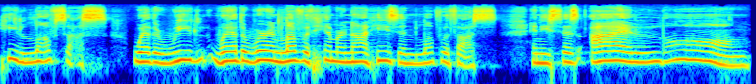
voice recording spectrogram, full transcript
He loves us. Whether, we, whether we're in love with him or not, he's in love with us. And he says, I long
